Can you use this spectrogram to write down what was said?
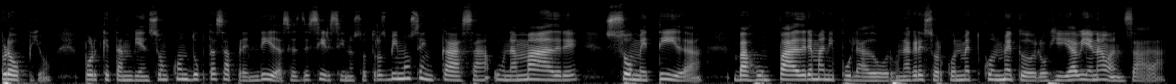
propio, porque también son conductas aprendidas. Es decir, si nosotros vimos en casa una madre sometida bajo un padre manipulador, un agresor con, con metodología bien avanzada,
